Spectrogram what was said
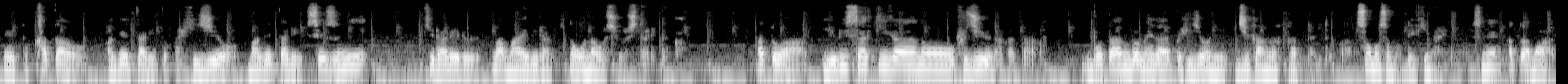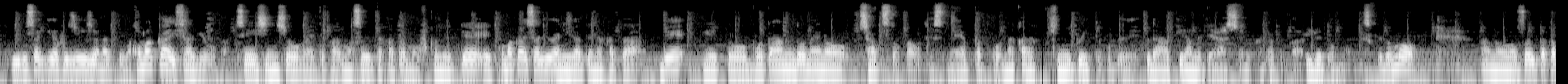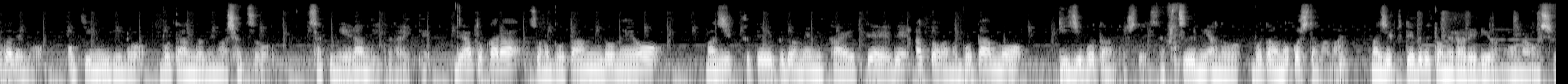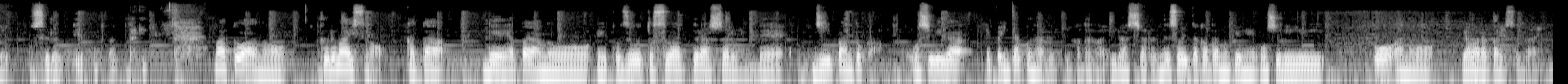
えっ、ー、と、肩を上げたりとか肘を曲げたりせずに切られる、まあ、前開きのお直しをしたりとか。あとは、指先があの不自由な方ボタン止めがやっぱ非常に時間がかかったりとか、そもそもできないとかですね。あとはまあ、指先が不自由じゃなくて、まあ、細かい作業が、精神障害とか、まあそういった方も含めて、え細かい作業が苦手な方で、えっ、ー、と、ボタン止めのシャツとかをですね、やっぱこう、なかなか着にくいってことで、普段諦めてらっしゃる方とかいると思うんですけども、あの、そういった方でもお気に入りのボタン止めのシャツを先に選んでいただいて、で、後からそのボタン止めをマジックテープ止めに変えて、で、あとあのボタンも疑似ボタンとしてですね、普通にあのボタンを残したままマジックテープで止められるようなお直しをするっていうことだったり、あとはあの、車椅子の方で、やっぱりあの、えっ、ー、と、ずっと座ってらっしゃるんで、ジーパンとかお尻がやっぱ痛くなるっていう方がいらっしゃるんで、そういった方向けにお尻をあの、柔らかい素材に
